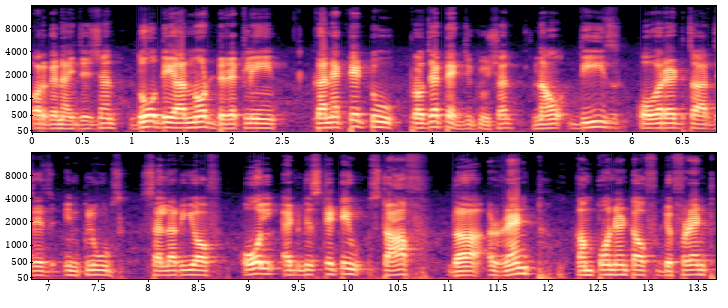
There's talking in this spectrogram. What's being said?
organization though they are not directly connected to project execution now these overhead charges includes salary of all administrative staff the rent component of different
